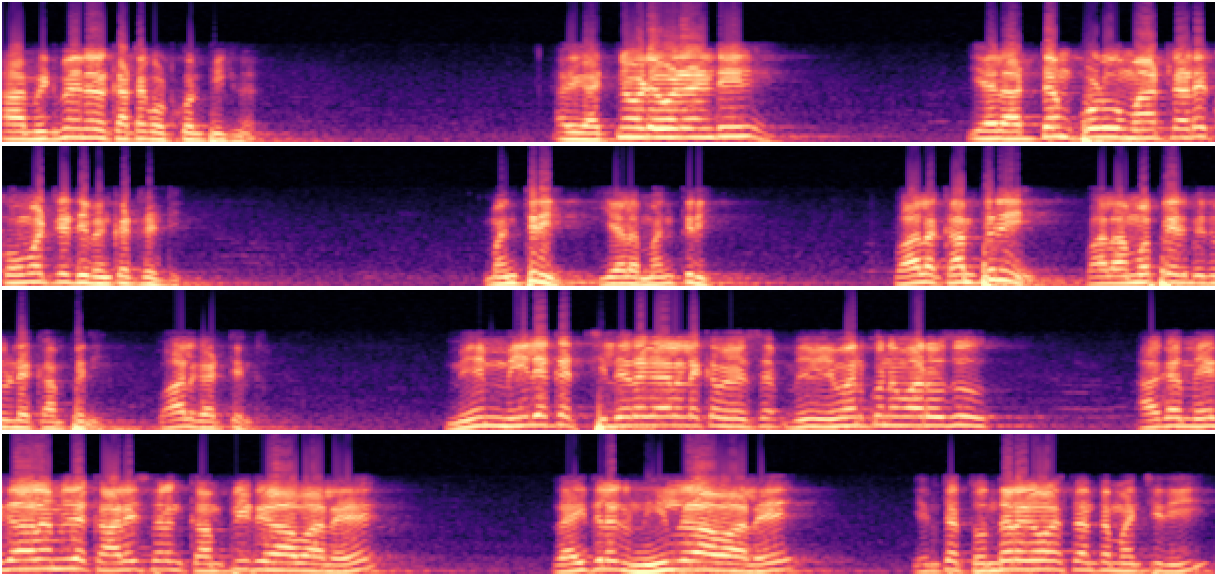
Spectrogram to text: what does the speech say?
ఆ మిడ్ కట్ట కొట్టుకొని పీకినారు. అది కట్టినోడు ఎవడండి? ఇలా అడ్డం పొడుగు మాట్లాడే కోమటిరెడ్డి వెంకటరెడ్డి. మంత్రి ఇవాళ మంత్రి. వాళ్ళ కంపెనీ వాళ్ళ అమ్మ పేరు మీద ఉండే కంపెనీ వాళ్ళు కట్టిండ్రు. మేము మీ లెక్క చిల్లరగాల లెక్క వ్యవసాయం మేము ఏమనుకున్నాం ఆ రోజు? ఆగ మేఘాల మీద కాళేశ్వరం కంప్లీట్ కావాలి. రైతులకు నీళ్ళు రావాలి. ఎంత తొందరగా వస్తే అంత మంచిది.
